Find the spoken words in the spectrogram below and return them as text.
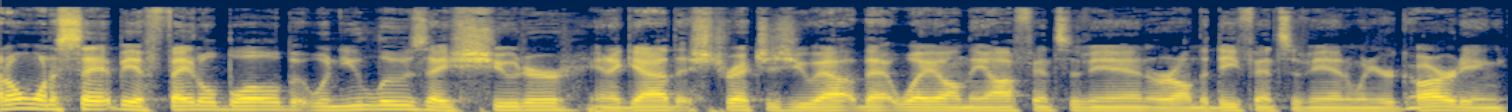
I don't want to say it be a fatal blow, but when you lose a shooter and a guy that stretches you out that way on the offensive end or on the defensive end when you're guarding,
